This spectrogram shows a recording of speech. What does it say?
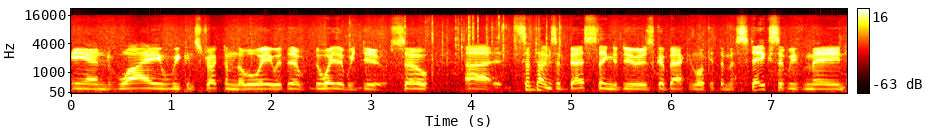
and why we construct them the way, the, the way that we do. So uh, sometimes the best thing to do is go back and look at the mistakes that we've made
